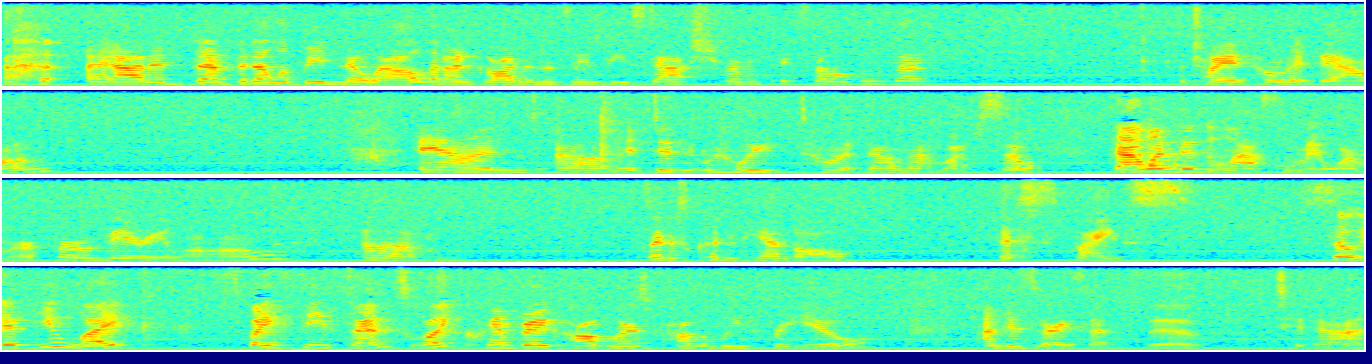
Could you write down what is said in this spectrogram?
I added the Vanilla Bean Noel that I'd gotten in the same D-Stash from Pics Petals and Scent to try and tone it down. And um, it didn't really tone it down that much. So that one didn't last in my warmer for very long. Um, because I just couldn't handle the spice. So if you like spicy scents, like cranberry cobbler is probably for you. I'm just very sensitive to that.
